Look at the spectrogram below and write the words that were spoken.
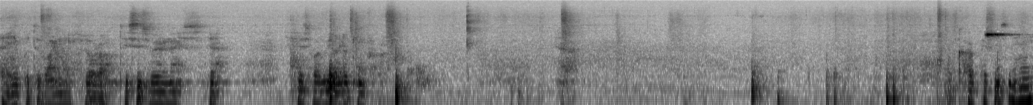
Yeah, you put the vinyl floral. This is very nice. Yeah, this is what we are looking for. Yeah. Carpet is in.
